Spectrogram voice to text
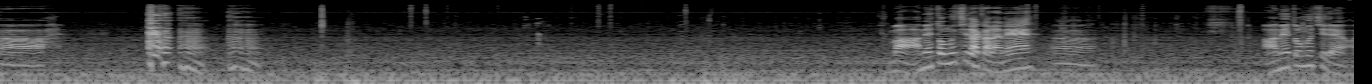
うん、ああまあ飴とムチだからね。うん。飴とムチだよ。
